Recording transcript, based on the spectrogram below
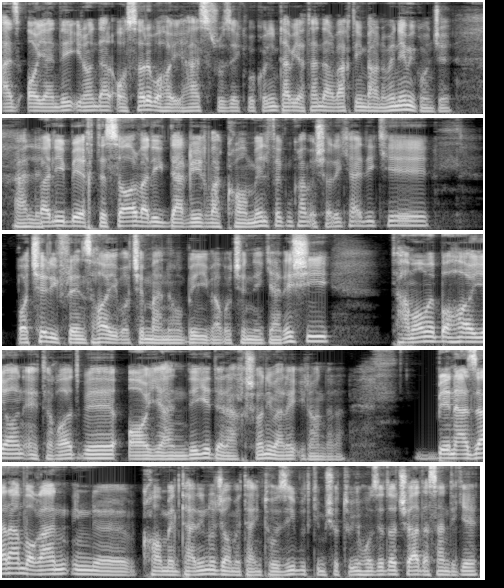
از آینده ایران در آثار باهایی هست رو ذکر بکنیم طبیعتا در وقت این برنامه نمی کنجه بله. ولی به اختصار ولی دقیق و کامل فکر می‌کنم اشاره کردی که با چه ریفرنس هایی با چه منابعی و با چه نگرشی تمام باهایان اعتقاد به آینده درخشانی برای ایران دارن. به نظرم واقعا این کاملترین و جامعترین توضیح بود که می‌شد تو این حوزه داد. شاید اصلا دیگه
